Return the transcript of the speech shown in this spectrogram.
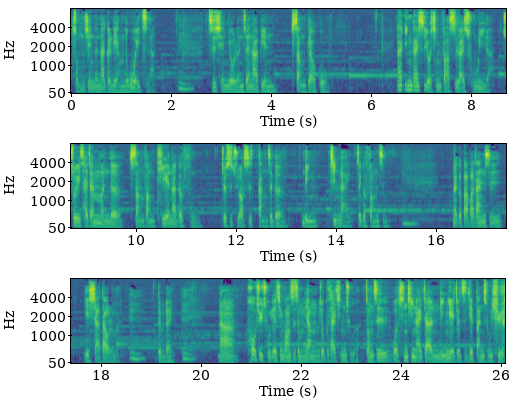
中间的那个梁的位置啊，嗯之前有人在那边上吊过，那应该是有请法师来处理的，所以才在门的上方贴了那个符，就是主要是挡这个灵进来这个房子。嗯那个爸爸当然是也吓到了嘛，嗯对不对？嗯那后续处理的情况是怎么样，我就不太清楚了。总之，我亲戚那一家人灵业就直接搬出去了。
